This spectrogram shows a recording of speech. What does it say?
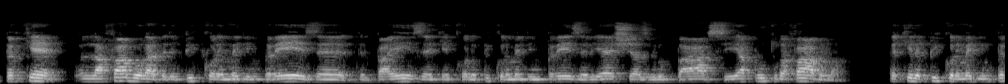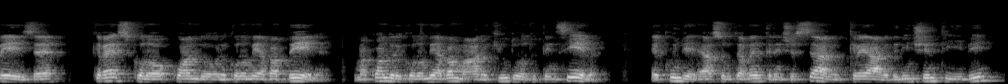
perché la favola delle piccole e medie imprese, del paese che con le piccole e medie imprese riesce a svilupparsi, è appunto una favola, perché le piccole e medie imprese crescono quando l'economia va bene, ma quando l'economia va male chiudono tutte insieme. E quindi è assolutamente necessario creare degli incentivi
